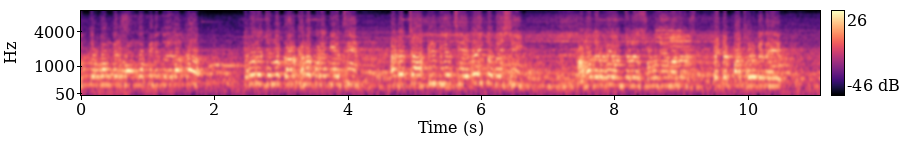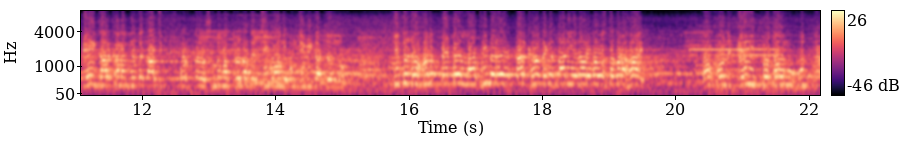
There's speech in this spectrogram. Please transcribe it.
উত্তরবঙ্গের মঙ্গা পীড়িত এলাকা, তোমাদের জন্য কারখানা করে দিয়েছি, একটা চাকরি দিয়েছি, এটাই তো বেশি। আমাদের ওই অঞ্চলের শ্রমজীবী মানুষ পেটে পাথর বেঁধে এই কারখানাগুলোতে কাজ করতো শুধুমাত্র তাদের জীবন এবং জীবিকার জন্য। কিন্তু যখন পেটে লাথি মেরে কারখানা থেকে তাড়িয়ে দেওয়ার ব্যবস্থা করা হয়, তখন এই প্রথম উত্তর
